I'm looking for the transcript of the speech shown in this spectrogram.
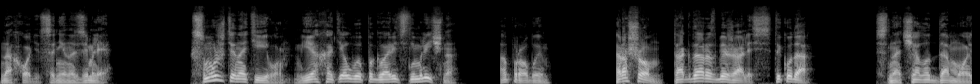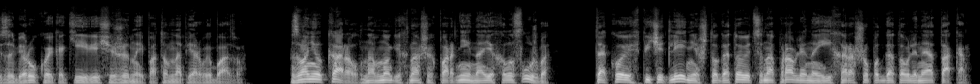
находится не на земле. Сможете найти его? Я хотел бы поговорить с ним лично. Попробуем. Хорошо, тогда разбежались. Ты куда? Сначала домой, заберу кое-какие вещи жены, потом на первую базу. Звонил Карл, на многих наших парней наехала служба. Такое впечатление, что готовится направленная и хорошо подготовленная атака.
